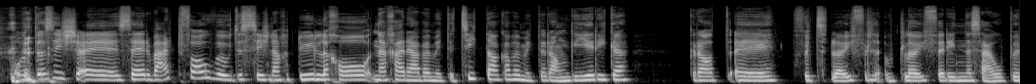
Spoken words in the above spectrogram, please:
und das ist äh, sehr wertvoll, weil das ist natürlich auch nachher eben mit den Zeitangaben, mit den Rangierungen, gerade äh, für die Läufer und die Läuferinnen selber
